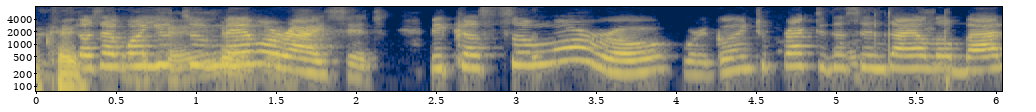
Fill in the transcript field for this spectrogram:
Okay. Because I want you to Okay. memorize it. Because tomorrow we're going to practice the same dialogue, but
